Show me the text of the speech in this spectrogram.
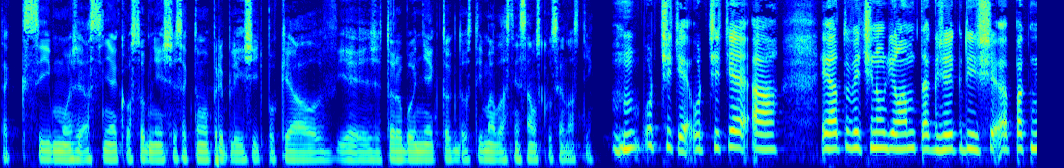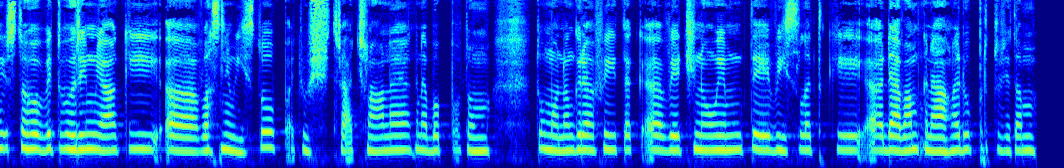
tak si může asi nějak osobnější se k tomu přiblížit, pokud ví, že to robil někdo, kdo s tím má vlastně sám zkušenosti. Mm, určitě, určitě a já to většinou dělám tak, že když pak z toho vytvořím nějaký uh, vlastně výstup, ať už třeba článek nebo potom tu monografii, tak uh, většinou jim ty výsledky dávám k náhledu, protože tam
